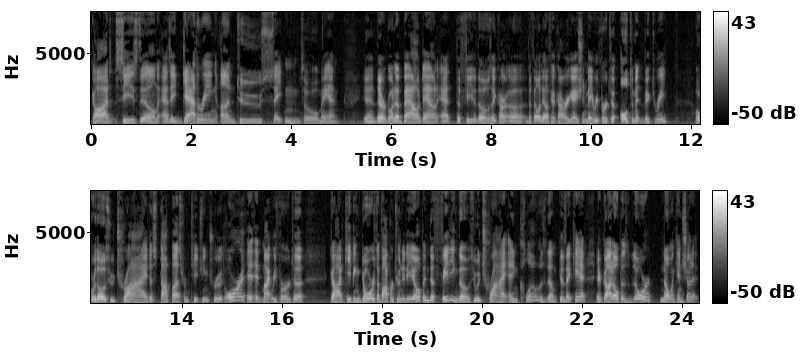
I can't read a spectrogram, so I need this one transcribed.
God sees them as a gathering unto Satan. So, man, and they're going to bow down at the feet of those, uh, the Philadelphia congregation, may refer to ultimate victory over those who try to stop us from teaching truth, or it, it might refer to God keeping doors of opportunity open, defeating those who would try and close them, because they can't. If God opens the door, no one can shut it.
